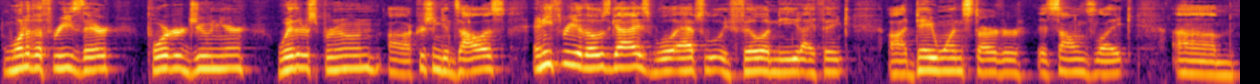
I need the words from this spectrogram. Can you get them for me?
one of the threes there, Porter Jr., Witherspoon, uh, Christian Gonzalez. Any three of those guys will absolutely fill a need. I think uh, day one starter. It sounds like, um,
